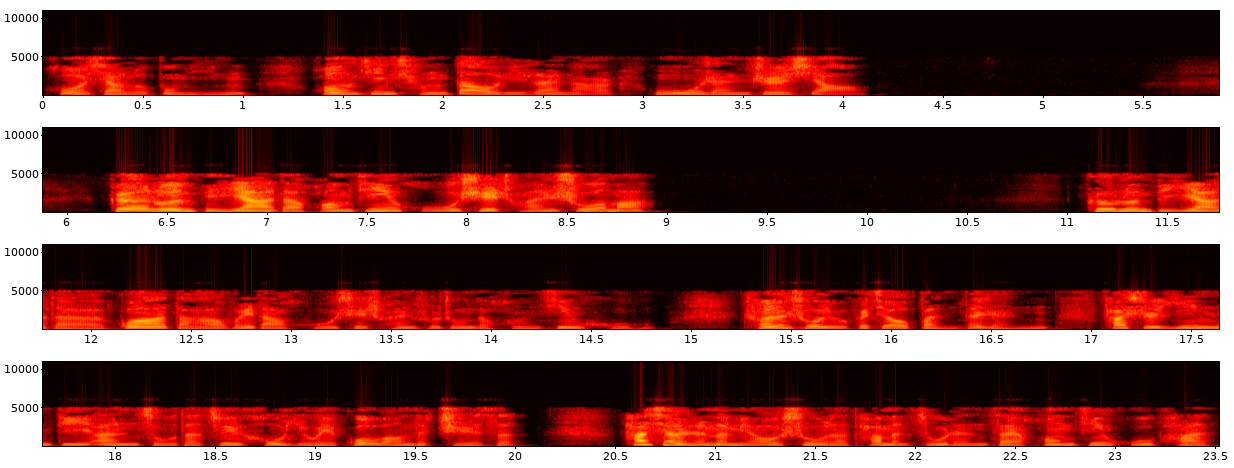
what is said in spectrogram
或下落不明。黄金城到底在哪儿，无人知晓。哥伦比亚的黄金湖是传说吗？哥伦比亚的瓜达维达湖是传说中的黄金湖。传说有个叫本的人，他是印第安族的最后一位国王的侄子。他向人们描述了他们族人在黄金湖畔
